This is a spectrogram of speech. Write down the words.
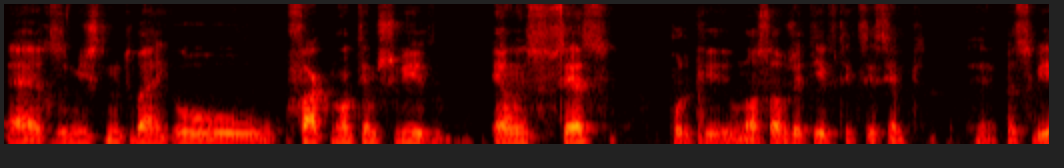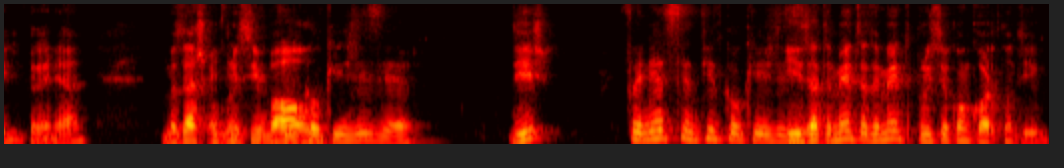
Uh, resumiste muito bem. O, o, facto de não termos subido é um insucesso, porque o nosso objetivo tem que ser sempre para subir, para ganhar. Mas acho Foi que o principal. que eu quis dizer. Diz? Foi nesse sentido que eu quis dizer. Exatamente, exatamente, por isso eu concordo contigo.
